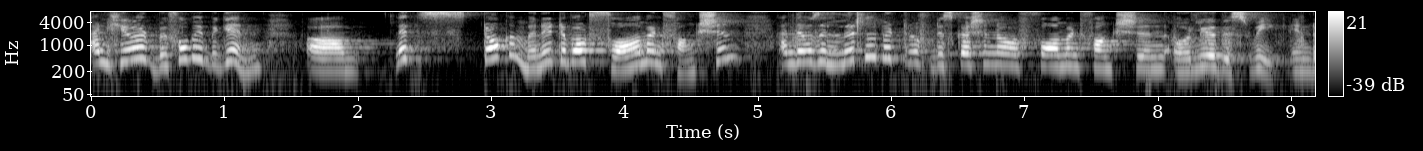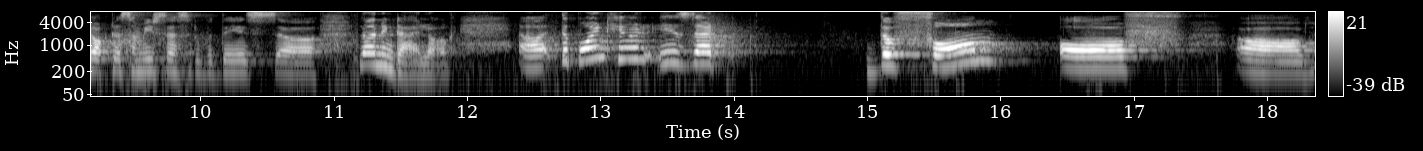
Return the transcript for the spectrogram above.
And here before we begin, um, let us talk a minute about form and function and there was a little bit of discussion of form and function earlier this week in Dr. Sameer Sahasrabudhe's uh, learning dialogue. Uh, the point here is that the form of uh,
